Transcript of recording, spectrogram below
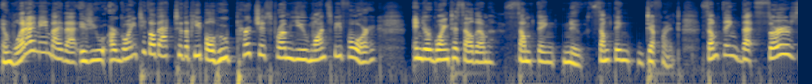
And what I mean by that is you are going to go back to the people who purchased from you once before and you're going to sell them something new, something different, something that serves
